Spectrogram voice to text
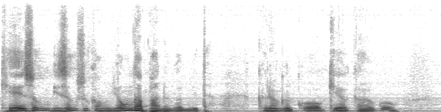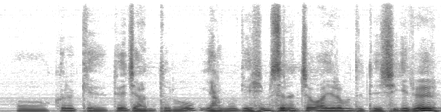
계속 미성숙함을 용납하는 겁니다. 그런 걸 꼭 기억하고 어, 그렇게 되지 않도록 양육에 힘쓰는 저와 여러분들 되시기를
